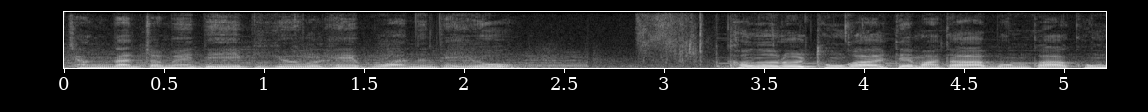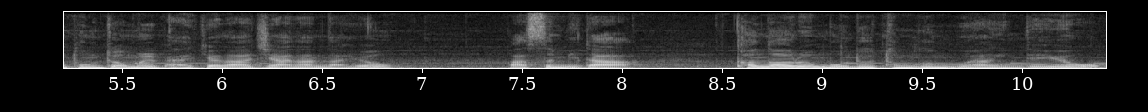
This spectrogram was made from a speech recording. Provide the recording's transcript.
장단점에 대해 비교를 해 보았는데요. 터널을 통과할 때마다 뭔가 공통점을 발견하지 않았나요? 맞습니다. 터널은 모두 둥근 모양인데요.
